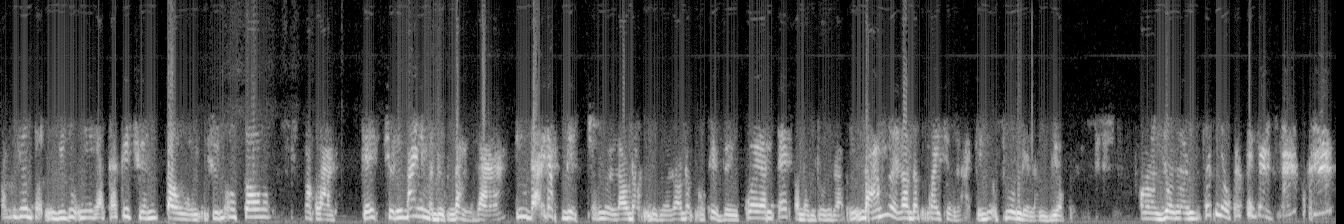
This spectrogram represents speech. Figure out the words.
các phương tiện ví dụ như là các cái chuyến tàu, những chuyến ô tô hoặc là cái chuyến bay mà được giảm giá ưu đãi đặc biệt cho người lao động để người lao động có thể về quê ăn Tết và đồng thời là cũng đón người lao động quay trở lại cái địa phương để làm việc. À, rồi là rất nhiều các cái giải pháp khác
